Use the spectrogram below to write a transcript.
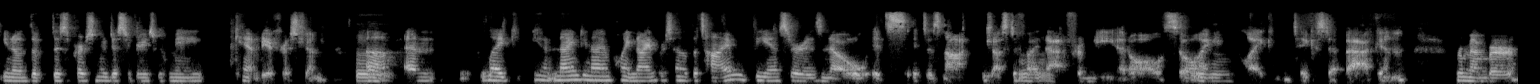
you know that this person who disagrees with me can't be a christian mm-hmm. um, and like you know 99.9% of the time the answer is no it's it does not justify mm-hmm. that from me at all so mm-hmm. i need to like take a step back and remember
